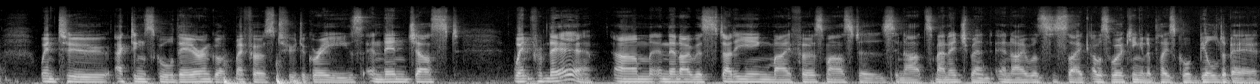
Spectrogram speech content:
Right. Went to acting school there and got my first two degrees, and then just went from there. Um, and then I was studying my first master's in arts management, and I was just like, I was working in a place called Build a Bear,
